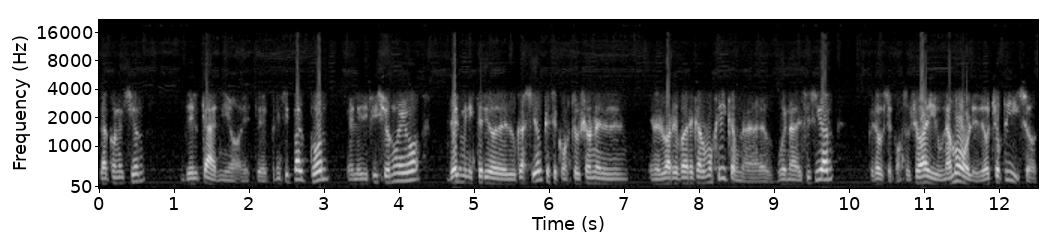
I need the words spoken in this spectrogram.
la conexión del caño este, principal con el edificio nuevo del Ministerio de Educación que se construyó en el, en el barrio Padre Carlos Mojica, una buena decisión, pero se construyó ahí una mole de ocho pisos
